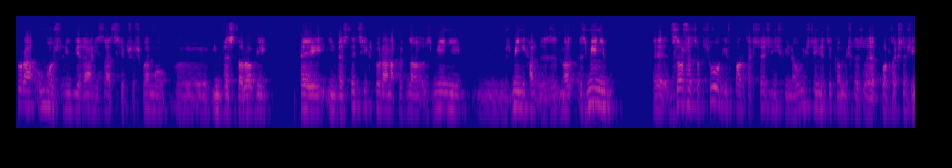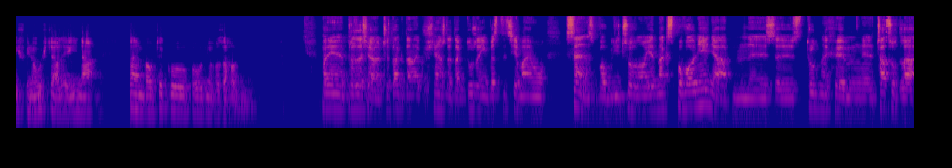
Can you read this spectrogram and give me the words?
która umożliwi realizację przyszłemu y, inwestorowi tej inwestycji, która na pewno zmieni, mm, zmieni, no, zmieni y, wzorzec obsługi w portach Szczecin i Świnoujście, nie tylko myślę, że w portach Szczecin i Świnoujście, ale i na całym Bałtyku południowo-zachodnim. Panie prezesie, czy tak dalekosiężne, tak duże inwestycje mają sens w obliczu no jednak spowolnienia mm, z, z trudnych mm, czasów dla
